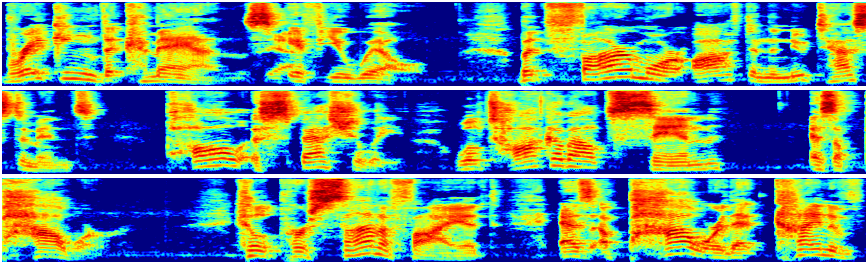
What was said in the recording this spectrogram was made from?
breaking the commands, Yeah. if you will. But far more often, the New Testament, Paul especially, will talk about sin as a power. He'll personify it as a power that kind of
